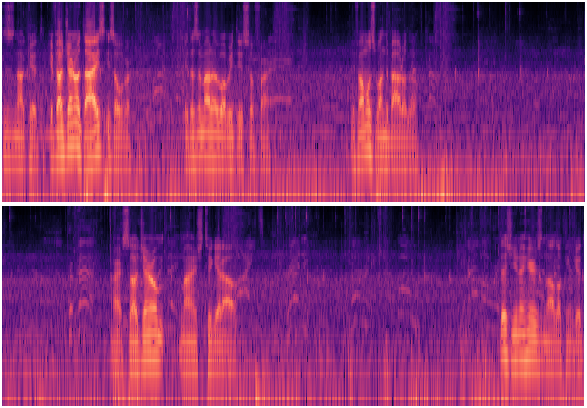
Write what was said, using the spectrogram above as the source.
This is not good. If our general dies, it's over. It doesn't matter what we do so far. We've almost won the battle though. Alright, so our general managed to get out. This unit here is not looking good.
